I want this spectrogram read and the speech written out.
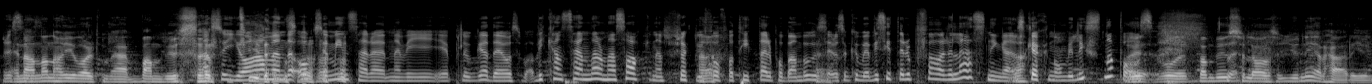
Precis. En annan har ju varit med bambuser Alltså jag tiden, använde så- också, jag minns här när vi pluggade och så bara, vi kan sända de här sakerna, så försökte vi få, få tittare på bambuser och så kunde vi, vi sitter upp föreläsningar, så kanske någon vill lyssna på Och, oss. och Bambuser lades ju ner här i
